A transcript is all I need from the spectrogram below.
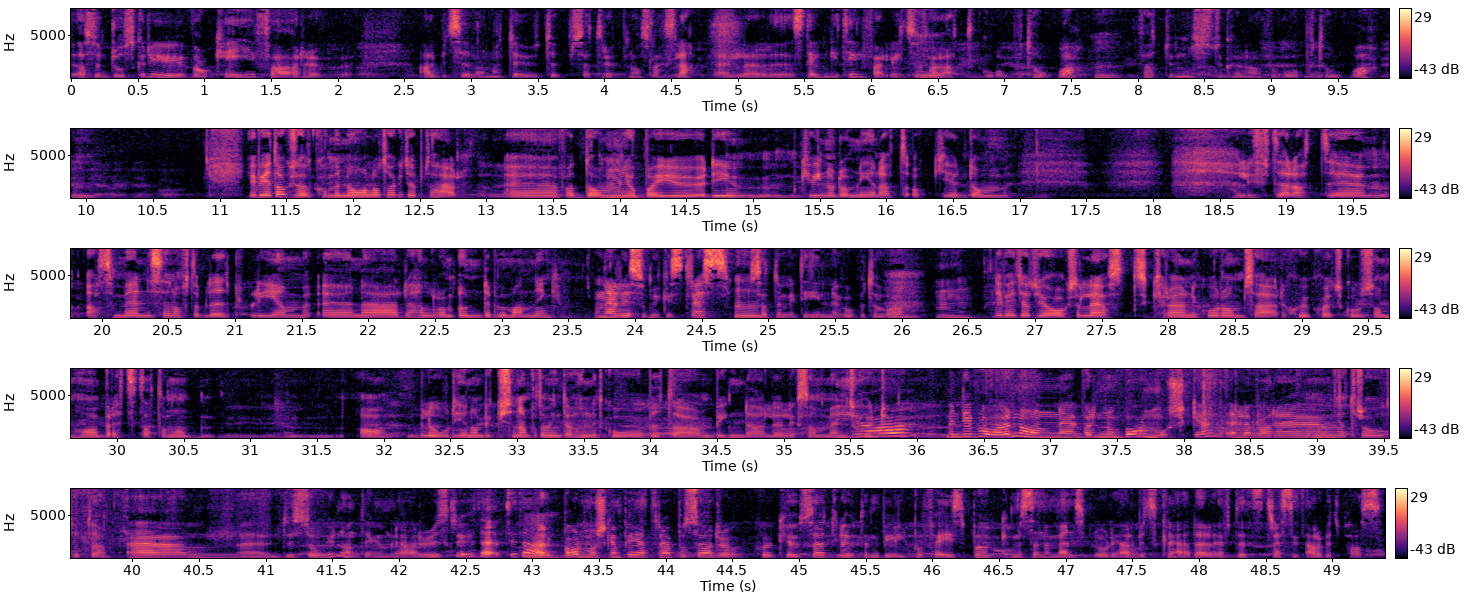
Alltså då ska det ju vara okej för arbetsgivaren att du typ sätter upp någon slags lapp eller stänger tillfälligt för att gå på toa. Mm. För att du måste kunna få gå på toa. Jag vet också att Kommunal har tagit upp det här. Eh, för att de Mm. jobbar ju, det är ju kvinnodominerat och de lyfter att, eh, att mensen ofta blir ett problem eh, när det handlar om underbemanning. När det är så mycket stress Mm. så att de inte hinner gå på toa. Mm. Det vet jag att jag har också läst krönikor om så här, sjuksköterskor som har berättat att de har mm, ja, blod genom byxorna för att de inte har hunnit gå och byta binda eller liksom mensskydd. Ja, men det var någon, var det någon barnmorska eller var det? Mm, jag tror typ det. Ehm, det stod ju någonting om det. Har du skrivit det? Titta här. Mm. Barnmorskan Petra på Södersjukhuset la ut en bild på Facebook med sina mensblodiga arbetskläder efter ett stressigt arbetspass.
